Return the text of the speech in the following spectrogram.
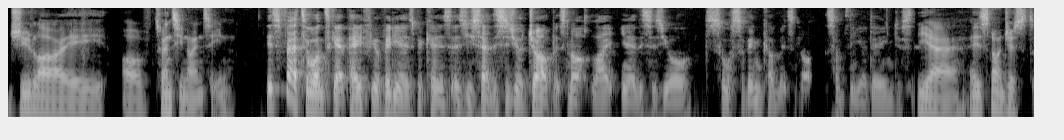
july of 2019 It's fair to want to get paid for your videos because, as you said, this is your job. It's not like you know this is your source of income. It's not something you're doing just yeah it's not just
